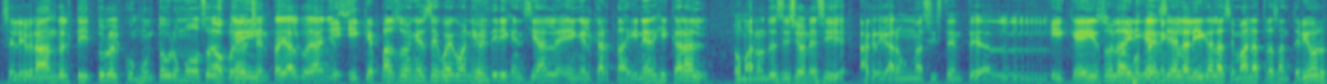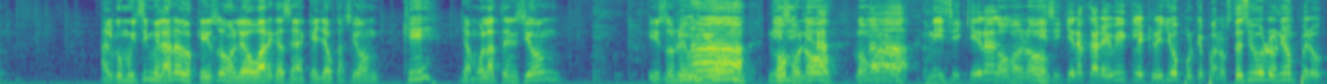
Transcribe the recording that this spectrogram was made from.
Celebrando el título, el conjunto brumoso después de 80 y algo de años. ¿Y, y qué pasó en ese juego a nivel ¿Eh? dirigencial en el Cartaginés Jicaral? Tomaron decisiones y agregaron un asistente al... ¿Y qué hizo la dirigencia técnico. de la liga la semana tras anterior? Algo muy similar a lo que hizo don Leo Vargas en aquella ocasión. ¿Qué? Llamó la atención, hizo reunión. ni ¿Cómo siquiera- no? ¿Cómo nada, Ni siquiera, ¿Cómo no? ni siquiera Carevic le creyó, porque para usted sí hubo reunión, pero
